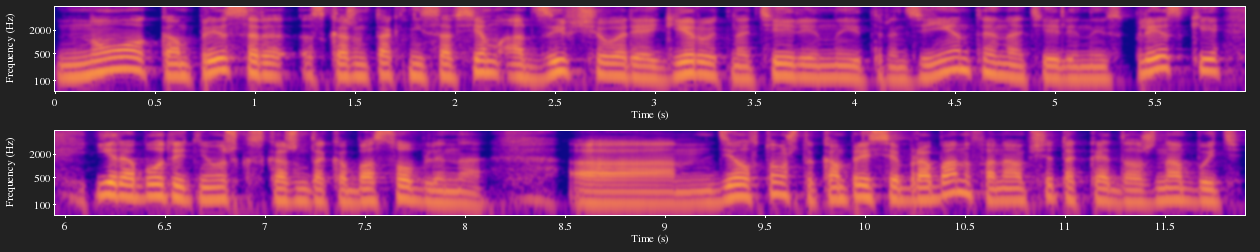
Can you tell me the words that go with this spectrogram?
но компрессор, скажем так, не совсем отзывчиво реагирует на те или иные транзиенты, на те или иные всплески и работает немножко, скажем так, обособленно. А, дело в том, что компрессия барабанов, она вообще такая должна быть,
